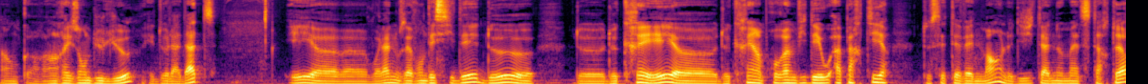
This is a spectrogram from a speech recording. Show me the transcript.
encore en raison du lieu et de la date. Et voilà, nous avons décidé de, de, créer, de créer un programme vidéo à partir de cet événement, le Digital Nomad Starter,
